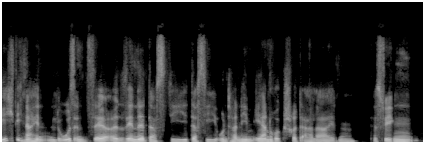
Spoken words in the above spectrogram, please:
richtig nach hinten los im Sinne, dass die, dass die Unternehmen eher einen Rückschritt erleiden. Deswegen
